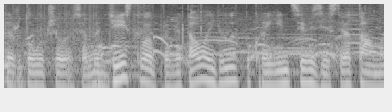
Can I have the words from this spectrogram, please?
теж долучилася до дійства і привітала юних українців зі святами.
